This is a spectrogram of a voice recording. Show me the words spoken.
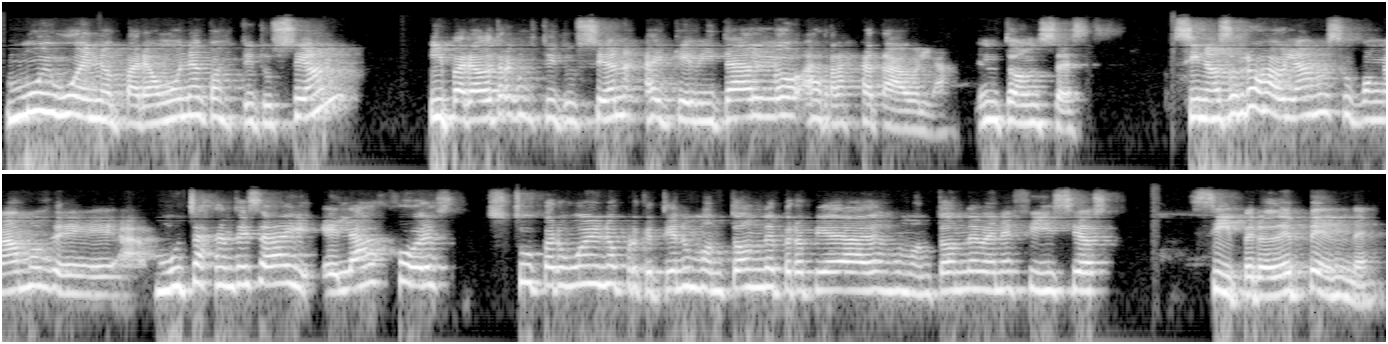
muy bueno para una constitución y para otra constitución hay que evitarlo a rajatabla. Entonces, si nosotros hablamos, supongamos, de mucha gente dice, ay, el ajo es súper bueno porque tiene un montón de propiedades, un montón de beneficios. Sí, pero depende.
